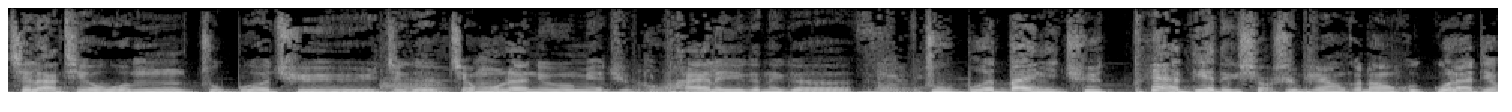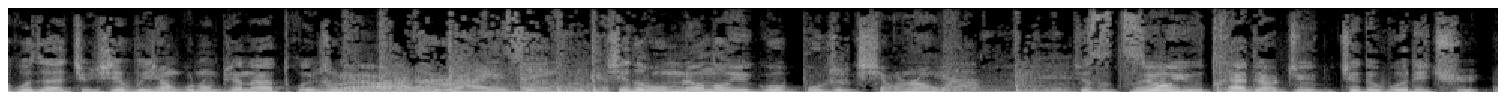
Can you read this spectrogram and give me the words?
前两天我们主播去这个节目来牛肉面去给拍了一个那个主播带你去探店的一个小视频，可能会过两天会在九些微信公众平台推出来啊。现在我们领导又给我布置了个新任务，就是只要有探店就就得我得去。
